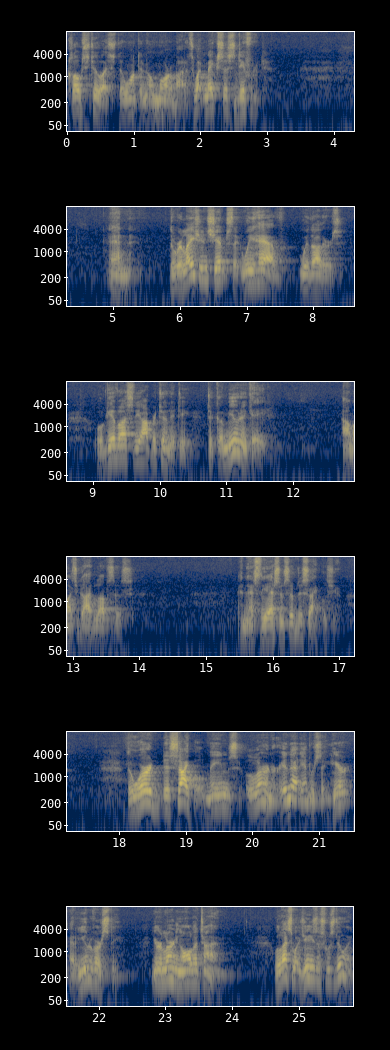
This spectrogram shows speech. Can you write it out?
close to us to want to know more about us? What makes us different? And the relationships that we have with others will give us the opportunity to communicate how much God loves us. And that's the essence of discipleship. The word disciple means learner. Isn't that interesting? Here at a university, you're learning all the time. Well, that's what Jesus was doing,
